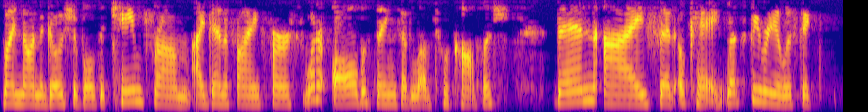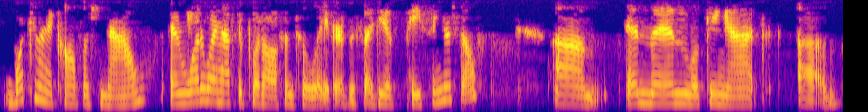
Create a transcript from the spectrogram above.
my non-negotiables, it came from identifying first what are all the things I'd love to accomplish. Then I said, okay, let's be realistic. What can I accomplish now? And what do I have to put off until later? This idea of pacing yourself. Um, and then looking at, um,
